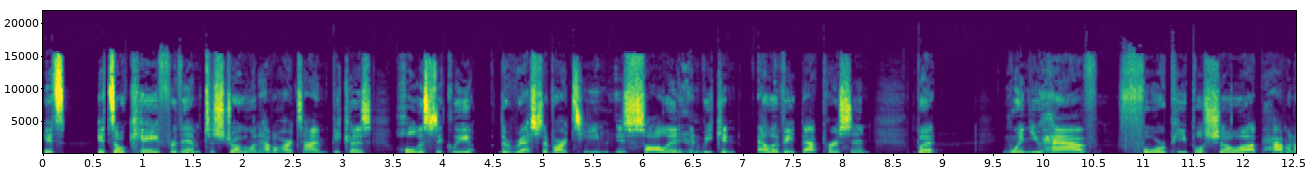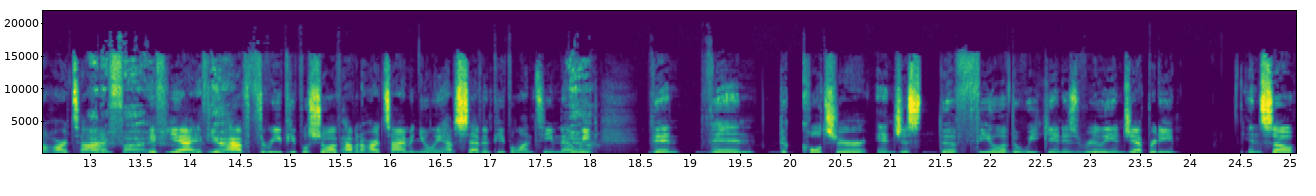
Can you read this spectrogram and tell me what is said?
it's it's okay for them to struggle and have a hard time because holistically the rest of our team is solid and we can elevate that person but when you have four people show up having a hard time if yeah if you have three people show up having a hard time and you only have seven people on team that Yeah. week then then the culture and just the feel of the weekend is really in jeopardy. And so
